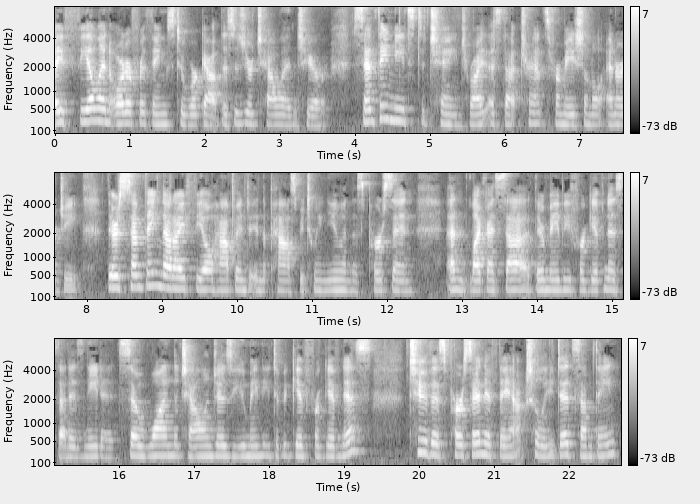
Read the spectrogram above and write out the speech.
I feel in order for things to work out, this is your challenge here. Something needs to change, right? It's that transformational energy. There's something that I feel happened in the past between you and this person. And like I said, there may be forgiveness that is needed. So, one, the challenge is you may need to give forgiveness to this person if they actually did something.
